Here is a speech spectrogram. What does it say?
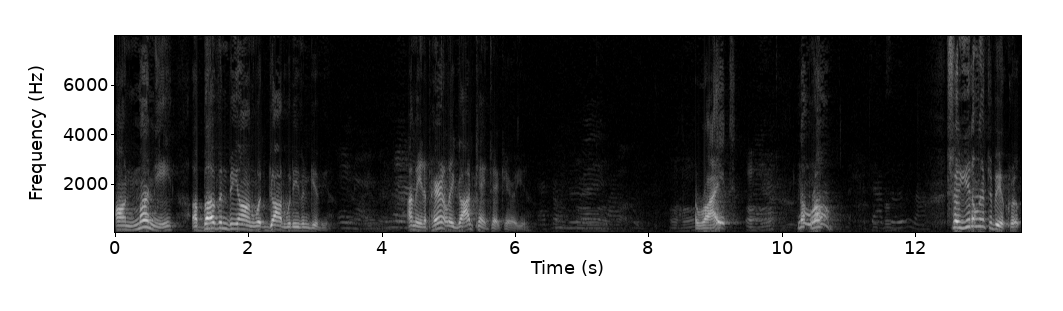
on money above and beyond what God would even give you. I mean, apparently God can't take care of you. Right? No, wrong. So you don't have to be a crook.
